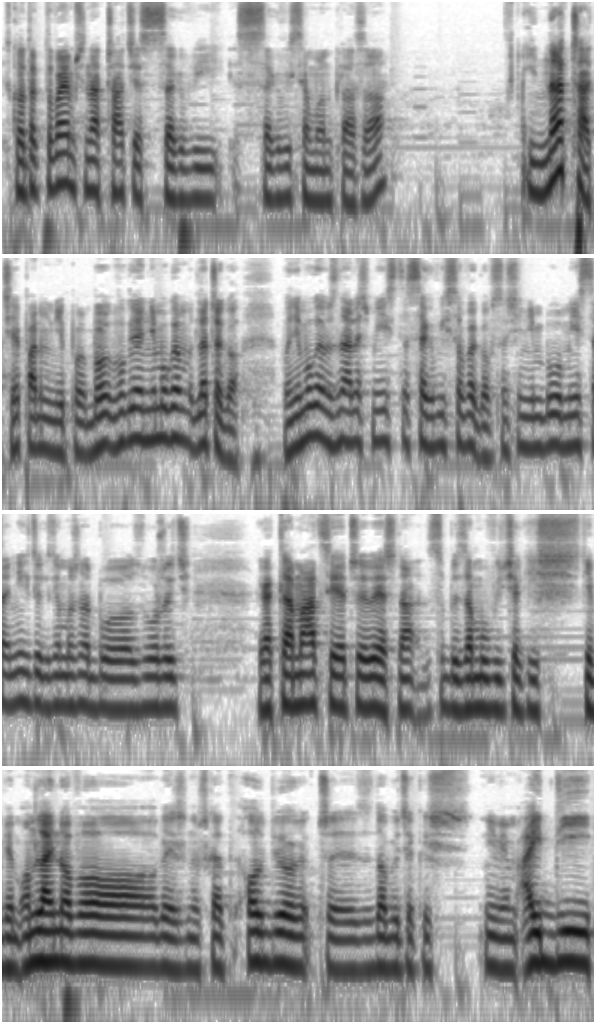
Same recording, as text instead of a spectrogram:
skontaktowałem się na czacie z, serwi, z serwisem OnePlusa i na czacie pan mnie, bo w ogóle nie mogłem, dlaczego? Bo nie mogłem znaleźć miejsca serwisowego, w sensie nie było miejsca nigdzie, gdzie można było złożyć reklamację, czy wiesz, na, sobie zamówić jakiś, nie wiem, online'owo, wiesz, na przykład odbiór, czy zdobyć jakieś, nie wiem, ID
